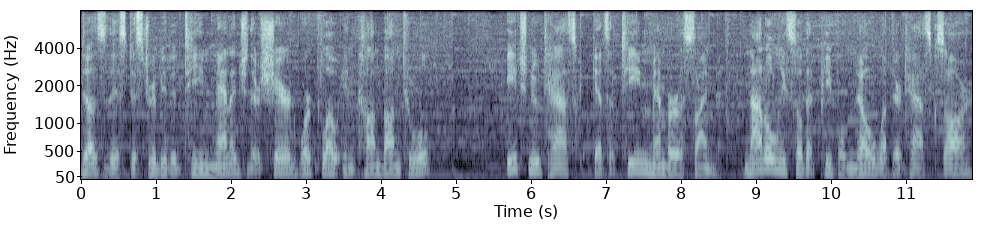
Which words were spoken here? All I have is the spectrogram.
does this distributed team manage their shared workflow in Kanban tool? Each new task gets a team member assignment, not only so that people know what their tasks are,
